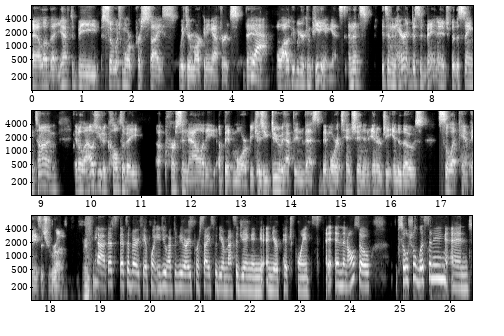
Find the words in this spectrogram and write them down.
I love that. You have to be so much more precise with your marketing efforts than yeah. a lot of people you're competing against. And that's it's an inherent disadvantage, but at the same time, it allows you to cultivate a personality a bit more because you do have to invest a bit more attention and energy into those select campaigns that you run. Yeah, that's that's a very fair point. You do have to be very precise with your messaging and and your pitch points, and then also social listening and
